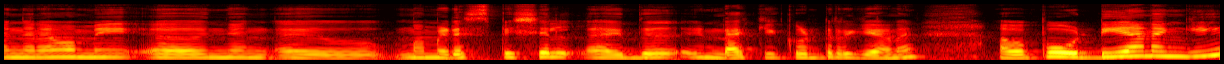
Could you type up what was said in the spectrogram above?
അങ്ങനെ മമ്മി മമ്മിയുടെ സ്പെഷ്യൽ ഇത് ഉണ്ടാക്കിക്കൊണ്ടിരിക്കുകയാണ് അപ്പോൾ പൊടിയാണെങ്കിൽ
